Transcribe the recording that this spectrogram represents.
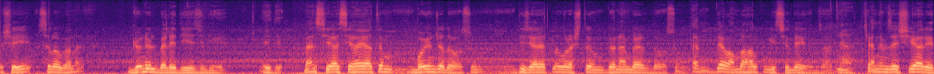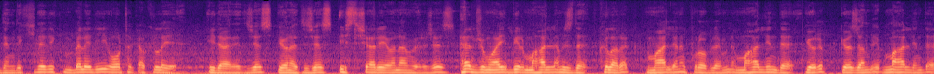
e, şeyi sloganı gönül belediyeciliği idi. Ben siyasi hayatım boyunca da olsun ticaretle uğraştığım dönemlerde de olsun ben devamlı halkın içindeydim zaten. Evet. Kendimize şiar edindik. Dedik belediyeyi ortak akılla idare edeceğiz, yöneteceğiz. İstişareye önem vereceğiz. Her cumayı bir mahallemizde kılarak mahallenin problemini mahallinde görüp gözlemleyip mahallinde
